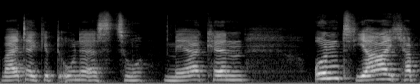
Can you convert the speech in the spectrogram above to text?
weitergibt, ohne es zu merken. Und ja, ich habe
